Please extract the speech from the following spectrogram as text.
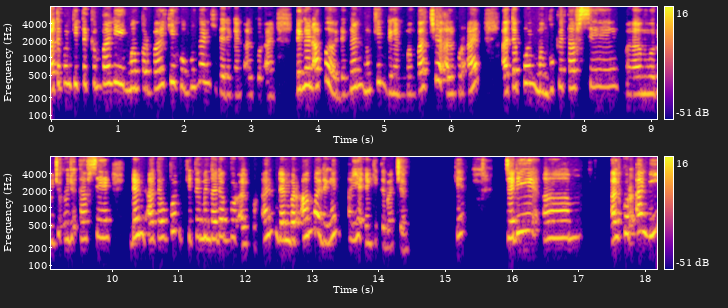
Ataupun kita kembali memperbaiki hubungan kita dengan Al-Quran. Dengan apa? Dengan mungkin dengan membaca Al-Quran ataupun membuka tafsir, uh, merujuk-rujuk tafsir dan ataupun kita mentadabur Al-Quran dan beramal dengan ayat yang kita baca. Okay. Jadi um, Al-Quran ni,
